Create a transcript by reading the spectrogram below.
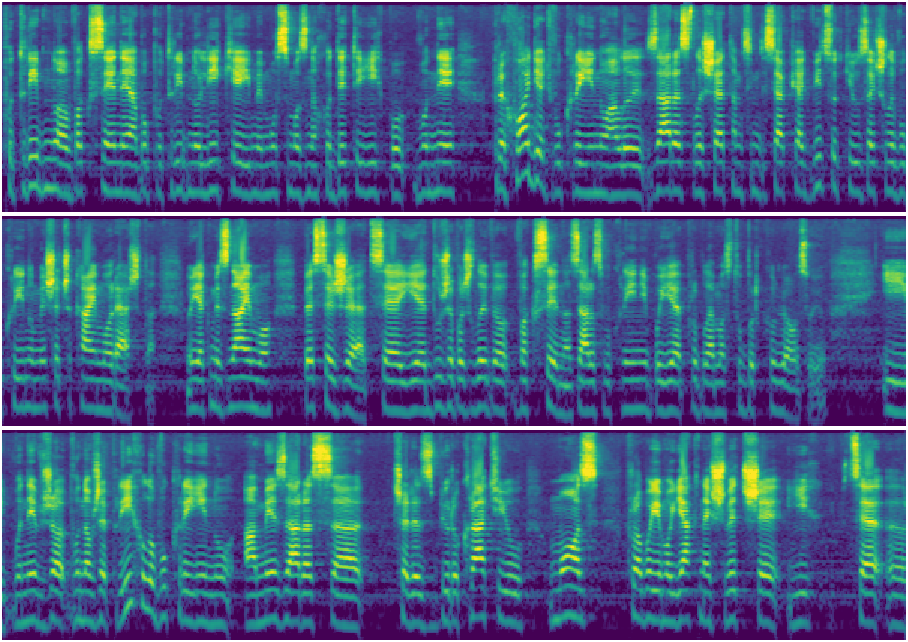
потрібно вакцини або потрібно ліки, і ми мусимо знаходити їх, бо вони приходять в Україну, але зараз лише там 75% зайшли в Україну. Ми ще чекаємо решта. Ну як ми знаємо, БСЖ це є дуже важлива вакцина зараз в Україні, бо є проблема з туберкульозою. І вони вже воно вже приїхало в Україну. А ми зараз е, через бюрократію МОЗ пробуємо якнайшвидше їх це е,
